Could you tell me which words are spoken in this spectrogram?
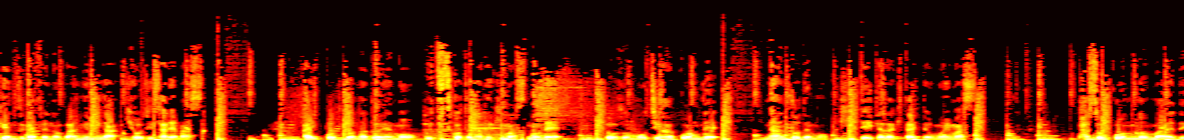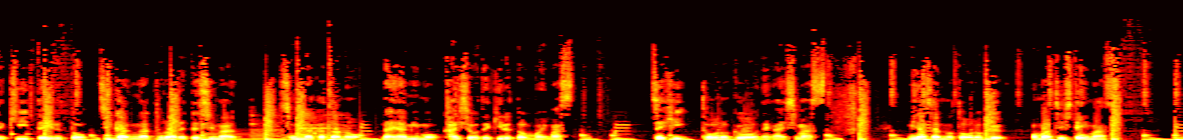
ケンズカフェの番組が表示されます。iPod などへも映すことができますのでどうぞ持ち運んで何度でも聞いていただきたいと思います。パソコンの前で聞いていると時間が取られてしまう。そんな方の悩みも解消できると思います。ぜひ登録をお願いします。皆さんの登録お待ちしています。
